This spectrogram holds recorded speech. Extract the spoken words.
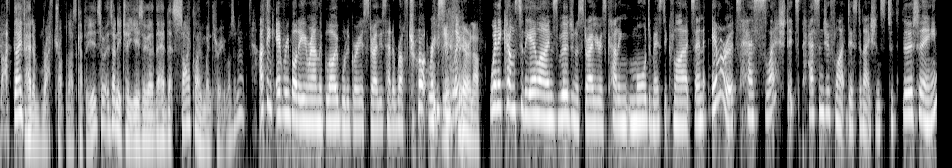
But they've had a rough trot the last couple of years. So it's only two years ago they had that cyclone went through, wasn't it? I think everybody around the globe would agree Australia's had a rough trot recently. Yeah, fair enough. When it comes to the airlines, Virgin Australia is cutting more domestic flights, and Emirates has slashed its passenger flight destinations to 13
